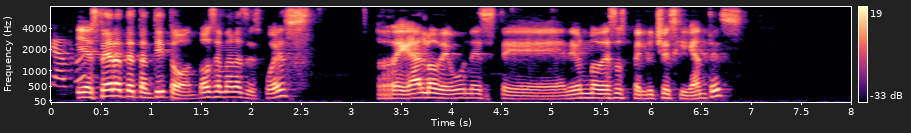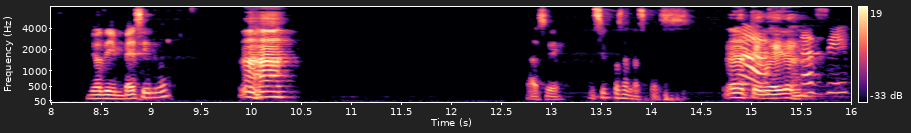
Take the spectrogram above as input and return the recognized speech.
cabrón. Y espérate tantito, dos semanas después, regalo de un este, de uno de esos peluches gigantes. Yo de imbécil, güey. Ajá. Así, así pasan las cosas. Espérate, Ah, güey. Así,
